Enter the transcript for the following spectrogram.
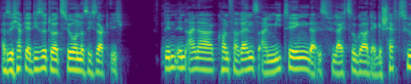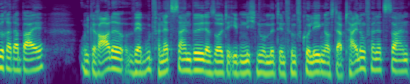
Also ich habe ja die Situation, dass ich sage, ich bin in einer Konferenz, einem Meeting, da ist vielleicht sogar der Geschäftsführer dabei. Und gerade wer gut vernetzt sein will, der sollte eben nicht nur mit den fünf Kollegen aus der Abteilung vernetzt sein,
